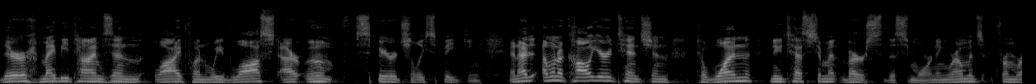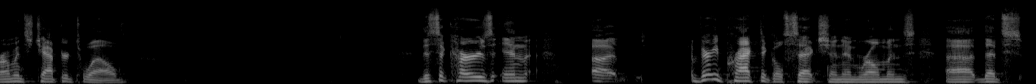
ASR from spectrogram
there may be times in life when we've lost our oomph, spiritually speaking. And I, I, want to call your attention to one New Testament verse this morning, Romans from Romans chapter 12. This occurs in a very practical section in Romans uh, that's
